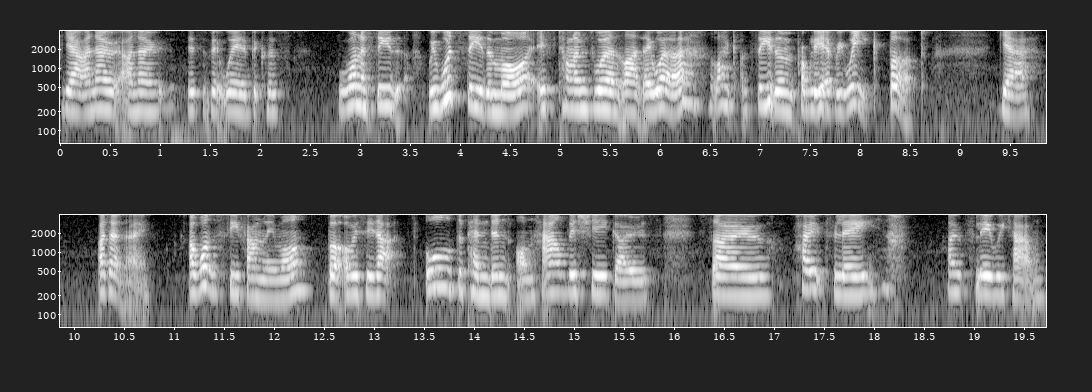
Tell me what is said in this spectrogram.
yeah, I know, I know it's a bit weird because we want to see we would see them more if times weren't like they were. Like I'd see them probably every week but yeah I don't know. I want to see family more but obviously that's all dependent on how this year goes. So hopefully hopefully we can.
